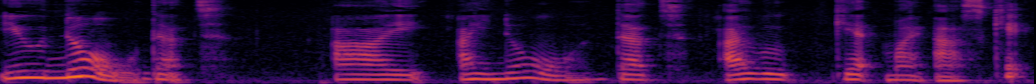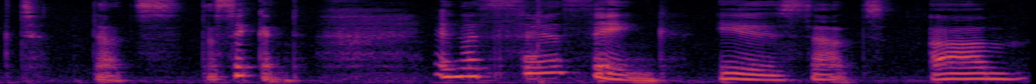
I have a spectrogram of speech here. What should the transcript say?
you know that I, I know that I will get my ass kicked. That's the second. And the third thing is that, um,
